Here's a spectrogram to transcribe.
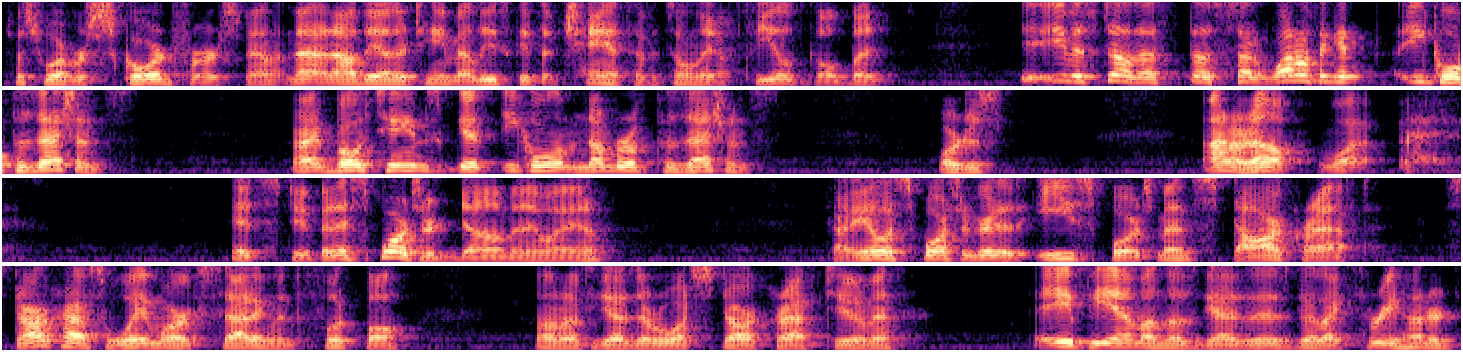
just whoever scored first. Now now, now the other team at least gets a chance if it's only a field goal, but even still that's those suck. Why don't they get equal possessions? All right, both teams get equal number of possessions. Or just I don't know. What It's stupid. Sports are dumb anyway, you know. God, you know what sports are great is esports, man. StarCraft. StarCraft's way more exciting than football. I don't know if you guys ever watched StarCraft 2, man. The APM on those guys, they just go like 300.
